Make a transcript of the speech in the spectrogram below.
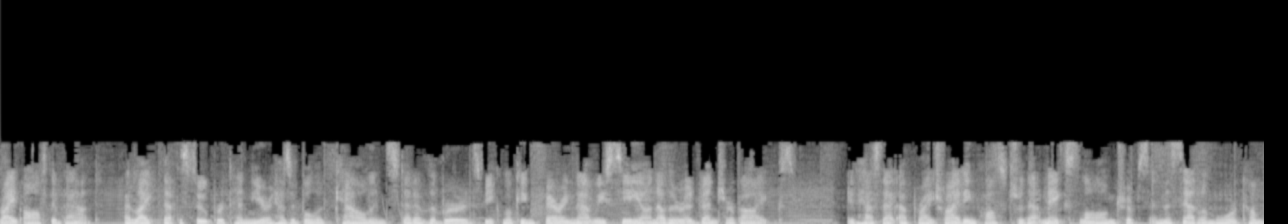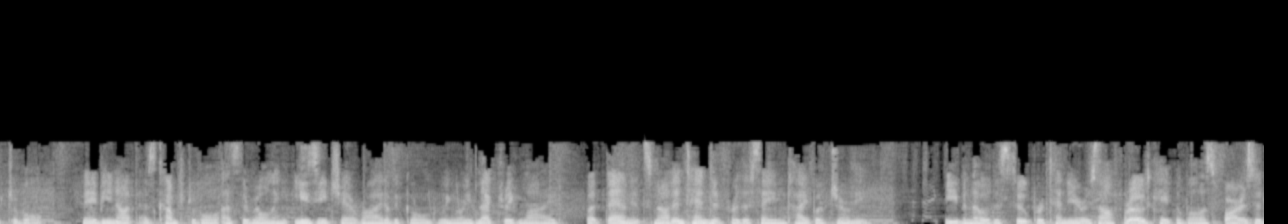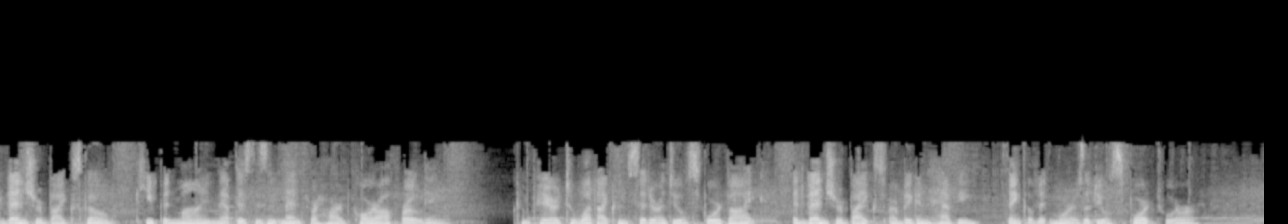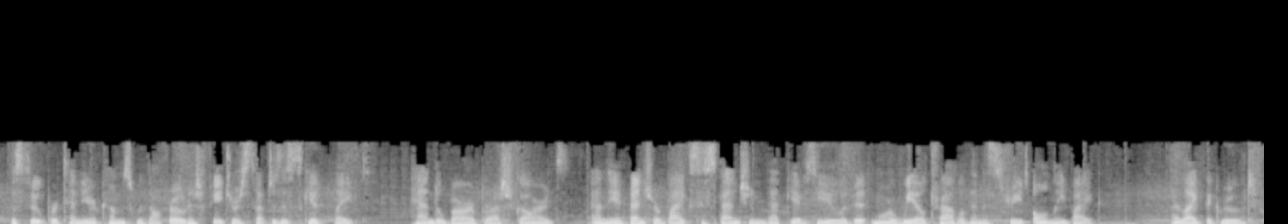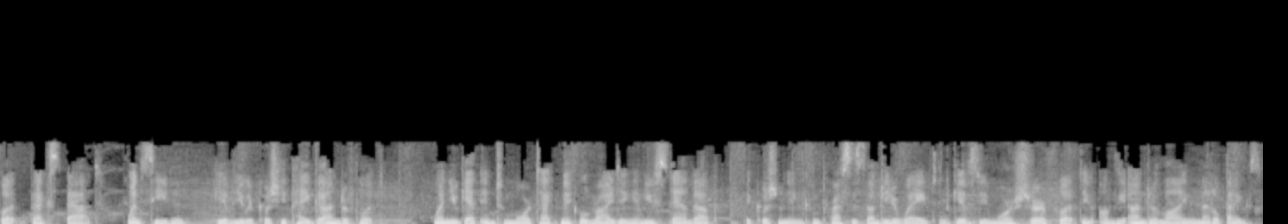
Right off the bat, I like that the Super Tenere has a bullet cowl instead of the bird's beak looking fairing that we see on other adventure bikes. It has that upright riding posture that makes long trips in the saddle more comfortable. Maybe not as comfortable as the rolling easy chair ride of the Goldwing or Electra Glide, but then it's not intended for the same type of journey. Even though the Super Tenere is off-road capable as far as adventure bikes go, keep in mind that this isn't meant for hardcore off-roading. Compared to what I consider a dual sport bike, adventure bikes are big and heavy, think of it more as a dual sport tourer. The Super Tenere comes with off-roadish features such as a skid plate, handlebar brush guards, and the adventure bike suspension that gives you a bit more wheel travel than a street-only bike. I like the grooved foot footpegs that, when seated, give you a cushy peg underfoot. When you get into more technical riding and you stand up, the cushioning compresses under your weight and gives you more sure footing on the underlying metal pegs.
